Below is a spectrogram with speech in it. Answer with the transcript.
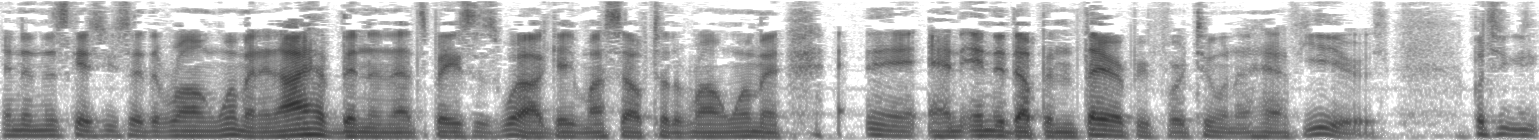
And in this case, you say the wrong woman. And I have been in that space as well. I gave myself to the wrong woman and ended up in therapy for two and a half years. But you,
